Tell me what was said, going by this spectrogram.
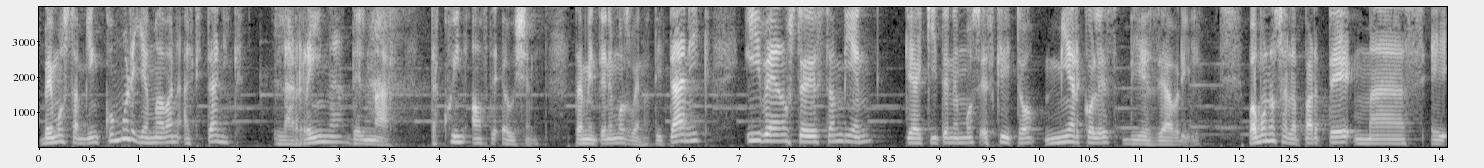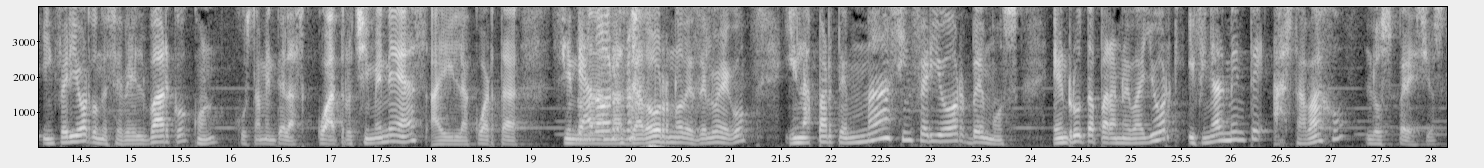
Vemos también cómo le llamaban al Titanic, la reina del mar. The Queen of the Ocean. También tenemos, bueno, Titanic. Y vean ustedes también que aquí tenemos escrito miércoles 10 de abril. Vámonos a la parte más eh, inferior donde se ve el barco con justamente las cuatro chimeneas, ahí la cuarta siendo De nada más de adorno, desde luego. Y en la parte más inferior vemos en ruta para Nueva York y finalmente hasta abajo los precios.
